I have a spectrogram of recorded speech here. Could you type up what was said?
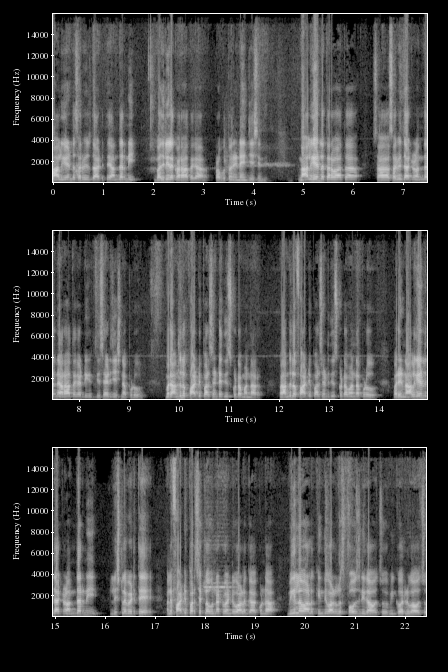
నాలుగేండ్ల సర్వీస్ దాటితే అందరినీ బదిలీలకు అర్హతగా ప్రభుత్వం నిర్ణయం చేసింది. నాలుగేండ్ల తర్వాత సర్వీస్ దాటిన అందరినీ అర్హతగా డి డిసైడ్ చేసినప్పుడు మరి అందులో ఫార్టీ పర్సెంటే తీసుకుంటామన్నారు. మరి అందులో ఫార్టీ పర్సెంట్ తీసుకుంటామన్నప్పుడు మరి నాలుగేండ్లు దాటిన అందరినీ లిస్టులో పెడితే మళ్ళీ ఫార్టీ పర్సెంట్లో ఉన్నటువంటి వాళ్ళకి కాకుండా మిగిలిన వాళ్ళు కింది వాళ్ళు స్పౌజ్ని కావచ్చు ఇంకోరిని కావచ్చు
